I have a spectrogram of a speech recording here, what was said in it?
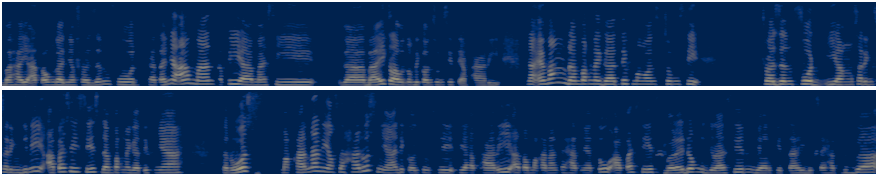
bahaya atau enggaknya frozen food. Katanya aman, tapi ya masih nggak baik lah untuk dikonsumsi tiap hari. Nah, emang dampak negatif mengonsumsi frozen food yang sering-sering gini apa sih sis dampak negatifnya? Terus makanan yang seharusnya dikonsumsi tiap hari atau makanan sehatnya tuh apa sih? Boleh dong dijelasin biar kita hidup sehat juga.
